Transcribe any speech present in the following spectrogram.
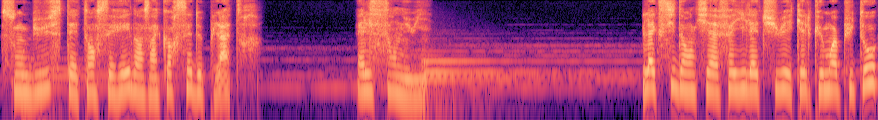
son buste est enserré dans un corset de plâtre. Elle s'ennuie. L'accident qui a failli la tuer quelques mois plus tôt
